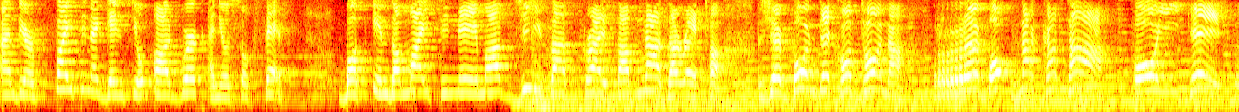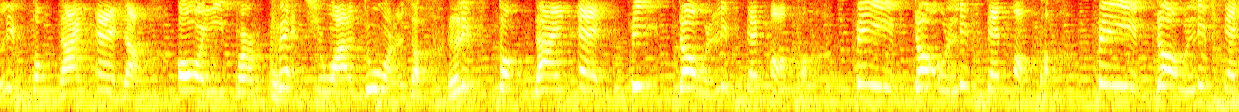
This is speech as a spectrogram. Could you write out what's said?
And they're fighting against your hard work and your success. But in the mighty name of Jesus Christ of Nazareth, Jebonde Kotona, Rebok Nakata, O ye gates, lift up thine head. O ye perpetual doors, lift up thine head. Be thou lifted up. Be thou lifted up. Be thou lifted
